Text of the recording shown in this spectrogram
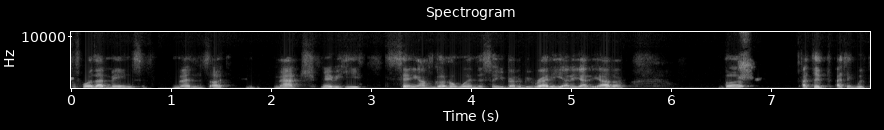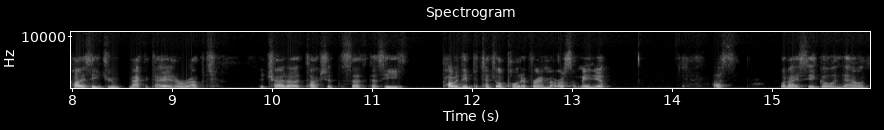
before that men's men's uh, match, maybe he's saying I'm gonna win this, so you better be ready, yada yada yada. But I think I think we probably see Drew McIntyre interrupt to try to talk shit to Seth because he's probably the potential opponent for him at WrestleMania. That's what I see going down.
